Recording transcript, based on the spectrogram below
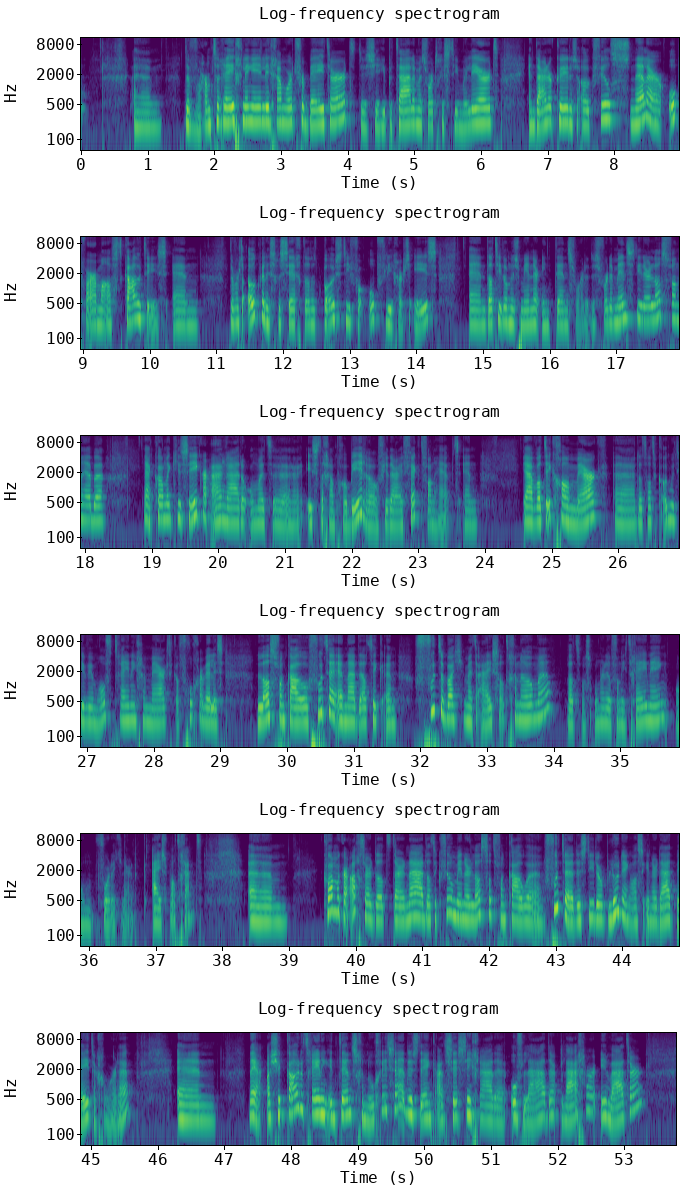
Um, de warmteregeling in je lichaam wordt verbeterd. Dus je hypothalamus wordt gestimuleerd. En daardoor kun je dus ook veel sneller opwarmen als het koud is. En er wordt ook wel eens gezegd dat het positief voor opvliegers is. En dat die dan dus minder intens worden. Dus voor de mensen die er last van hebben, ja, kan ik je zeker aanraden om het uh, eens te gaan proberen. Of je daar effect van hebt. En ja, wat ik gewoon merk, uh, dat had ik ook met die Wim Hof training gemerkt. Ik had vroeger wel eens last van koude voeten. En nadat ik een voetenbadje met ijs had genomen, dat was onderdeel van die training, om voordat je naar het ijsbad gaat, um, kwam ik erachter dat daarna dat ik veel minder last had van koude voeten. Dus die doorbloeding was inderdaad beter geworden. En nou ja, als je koude training intens genoeg is, hè, dus denk aan 16 graden of lager in water,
